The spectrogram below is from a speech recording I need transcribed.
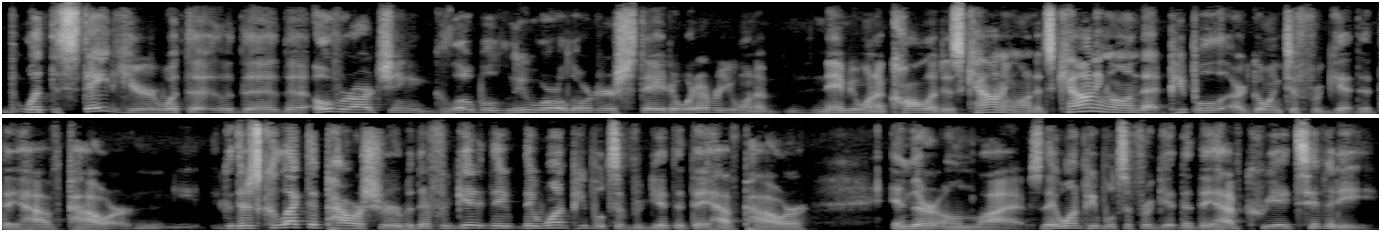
what the state here, what the the the overarching global new world order state or whatever you want to name you want to call it is counting on, it's counting on that people are going to forget that they have power. There's collective power, sure, but they're forget they they want people to forget that they have power in their own lives. They want people to forget that they have creativity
